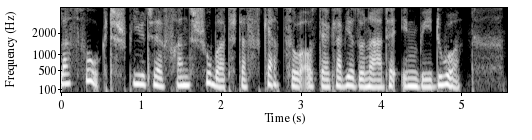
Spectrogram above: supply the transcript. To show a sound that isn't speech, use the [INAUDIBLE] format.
Lars Vogt spielte Franz Schubert das Scherzo aus der Klaviersonate in B-Dur.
